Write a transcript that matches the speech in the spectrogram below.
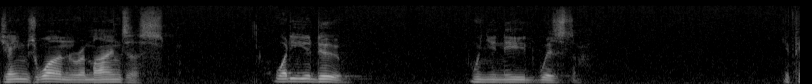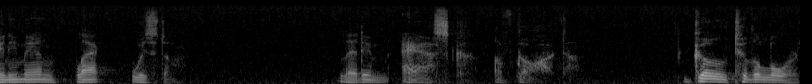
James 1 reminds us what do you do when you need wisdom? If any man lack wisdom, let him ask of God. Go to the Lord,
